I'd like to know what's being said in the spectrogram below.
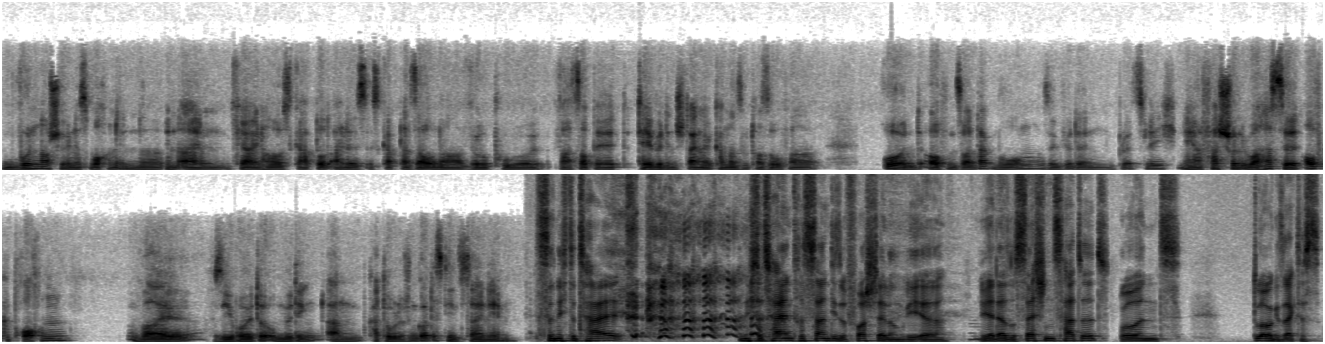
wunderschönes Wochenende in einem Ferienhaus, gab dort alles. Es gab da Sauna, Whirlpool, Wasserbett, Table in Stange, Kamasutra Sofa. Und auf den Sonntagmorgen sind wir dann plötzlich, naja, fast schon überhastet, aufgebrochen weil sie wollte unbedingt am katholischen Gottesdienst teilnehmen. Das finde ich total, find ich total interessant, diese Vorstellung, wie ihr, wie ihr da so Sessions hattet und du aber gesagt hast,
